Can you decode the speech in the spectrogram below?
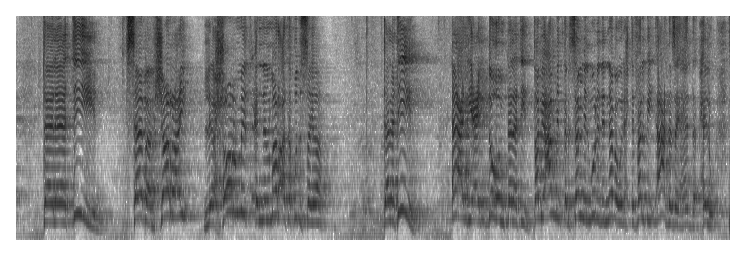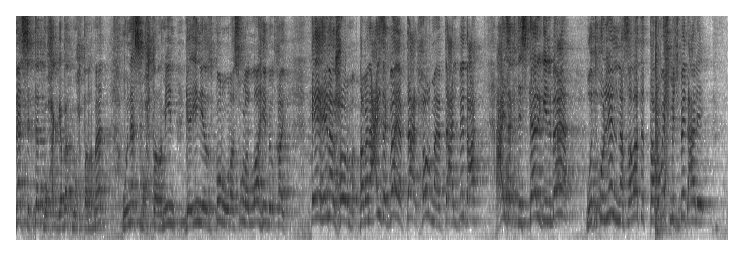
30 سبب شرعي لحرمة إن المرأة تقود السيارة. 30 قاعد يعدهم 30 طب يا عم انت بتسمي المولد النبوي الاحتفال بيه؟ قاعدة زي هدا حلو. ناس ستات محجبات محترمات وناس محترمين جايين يذكروا رسول الله بالخير. إيه هنا الحرمة؟ طب أنا عايزك بقى يا بتاع الحرمة يا بتاع البدعة عايزك تسترجل بقى وتقول لنا صلاة التراويح مش بدعة ليه؟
